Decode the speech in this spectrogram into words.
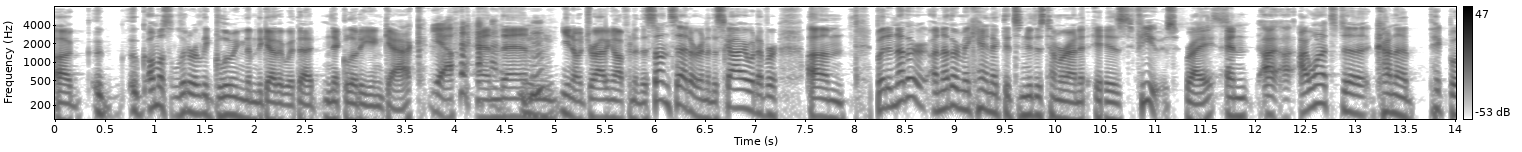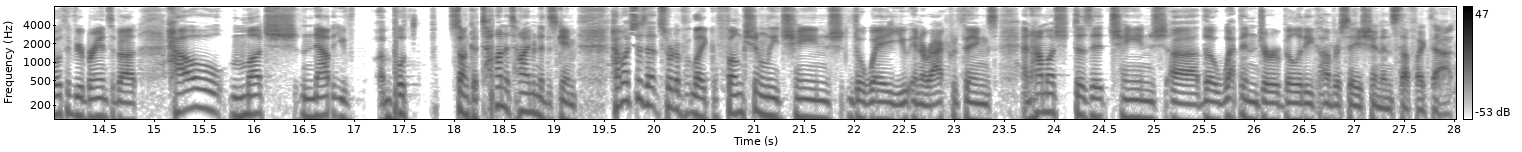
uh, g- g- almost literally gluing them together with that Nickelodeon Gak. Yeah. and then you know driving off into the sunset or into the sky or whatever. Um, but another another mechanic that's new this time around is fuse, right? And I, I wanted to kind of pick both of your brains about how much now that you've both sunk a ton of time into this game, how much does that sort of like functionally change the way you interact with things, and how much does it change uh, the weapon durability conversation and stuff like that?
